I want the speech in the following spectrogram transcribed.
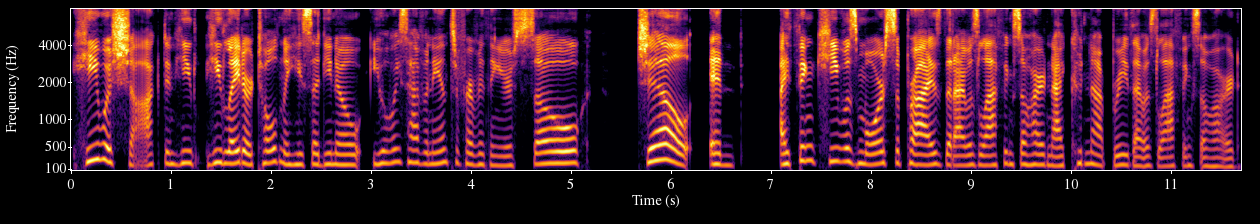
he was shocked and he he later told me he said you know you always have an answer for everything you're so Jill, and I think he was more surprised that I was laughing so hard and I could not breathe. I was laughing so hard.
